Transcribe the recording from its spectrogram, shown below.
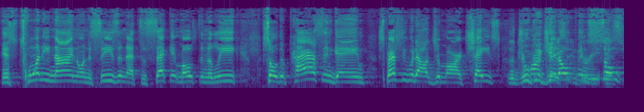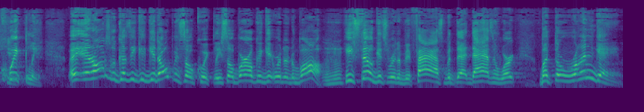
His 29 on the season. That's the second most in the league. So the passing game, especially without Ja'Marr Chase, who could Chase get open so quickly. And also because he could get open so quickly, so Burrow could get rid of the ball. Mm-hmm. He still gets rid of it fast, but that, that hasn't worked. But the run game,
